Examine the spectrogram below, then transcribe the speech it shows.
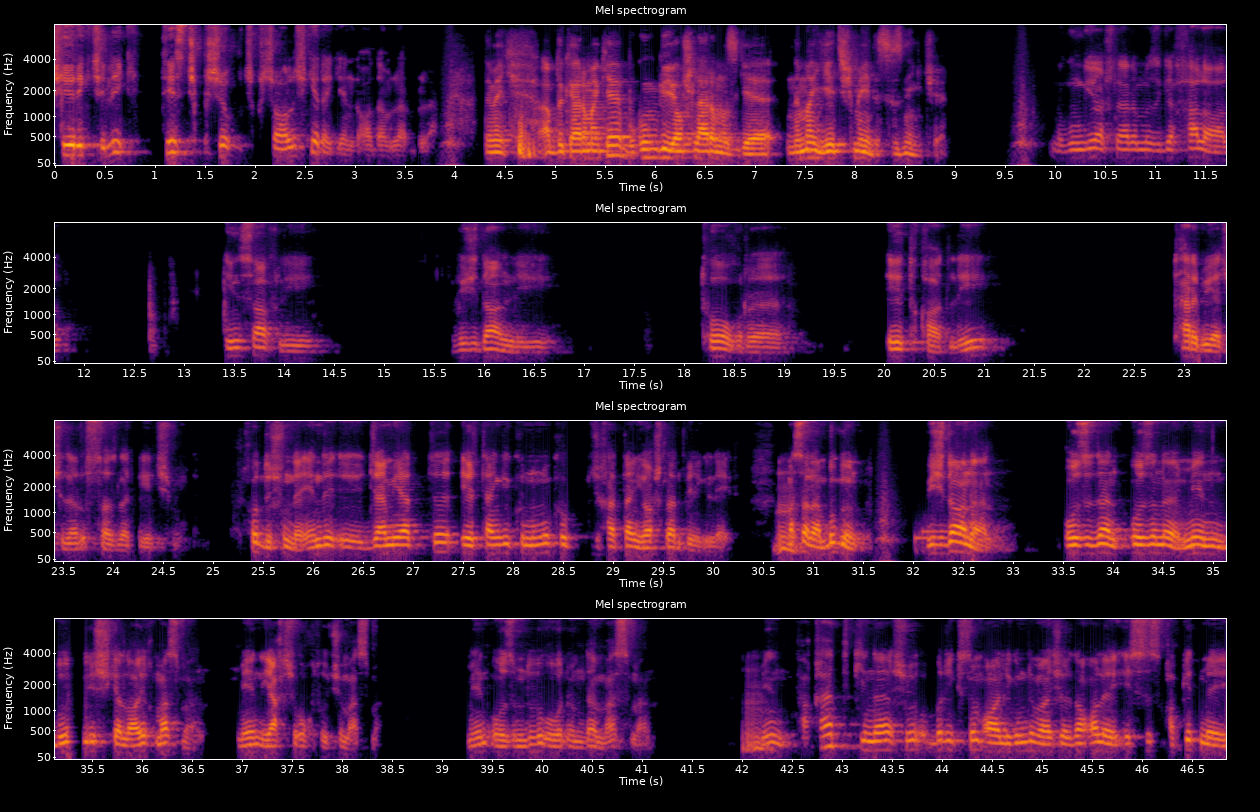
Sherikchilik tez chiqishi chiqisha olish kerak endi odamlar bilan. Demak abdukarim aka bugungi yoshlarimizga nima yetishmaydi sizningcha bugungi yoshlarimizga halol insofli vijdonli to'g'ri e'tiqodli tarbiyachilar ustozlar yetishmaydi. Xuddi shunday. Endi e, jamiyatni ertangi kunini ko'p jihatdan yoshlar belgilaydi. Hmm. masalan bugun vijdonan o'zidan o'zini men bu ishga loyiq emasman. Men yaxshi o'qituvchi emasman. Men o'zimni o'rnimda emasman. Hmm. men faqatgina shu bir ikki so'm oyligimni mana shu yerdan olay ishsiz qolib ketmay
